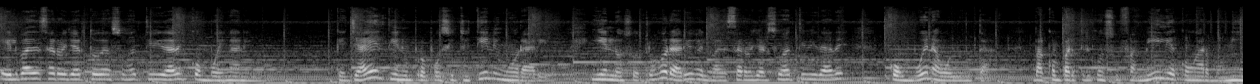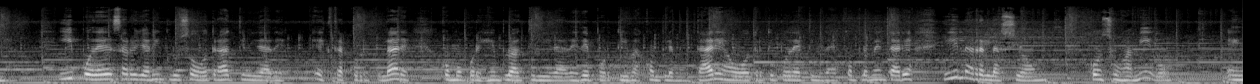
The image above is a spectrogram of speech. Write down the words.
él va a desarrollar todas sus actividades con buen ánimo. Que ya él tiene un propósito y tiene un horario. Y en los otros horarios él va a desarrollar sus actividades con buena voluntad, va a compartir con su familia con armonía y puede desarrollar incluso otras actividades extracurriculares, como por ejemplo actividades deportivas complementarias o otro tipo de actividades complementarias y la relación con sus amigos en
